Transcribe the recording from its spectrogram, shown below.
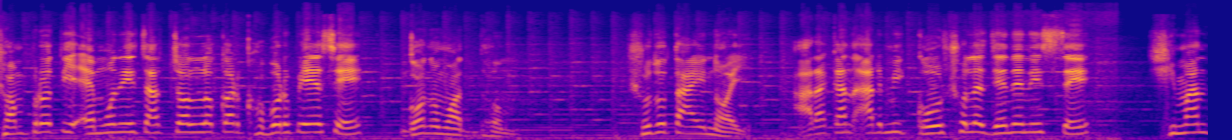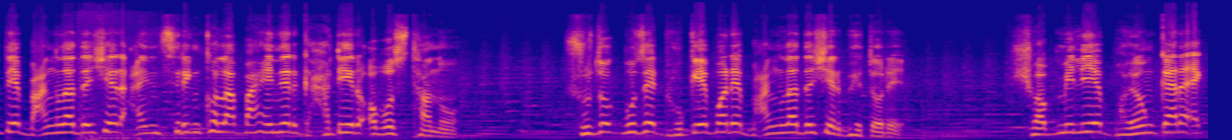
সম্প্রতি এমনই চাঞ্চল্যকর খবর পেয়েছে গণমাধ্যম। শুধু তাই নয়, আরাকান আর্মি কৌশলে জেনে নিচ্ছে সীমান্তে বাংলাদেশের আইনশৃঙ্খলা বাহিনীর ঘাঁটির অবস্থানও। সুযোগ বুঝে ঢুকে পড়ে বাংলাদেশের ভেতরে। সব মিলিয়ে ভয়ঙ্কর এক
